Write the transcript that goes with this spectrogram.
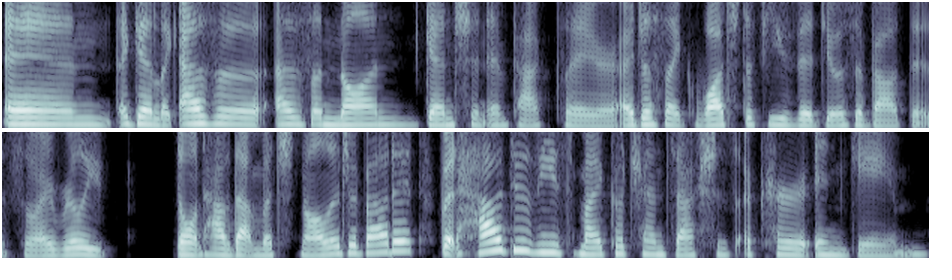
And again, like as a as a non Genshin Impact player, I just like watched a few videos about this. So I really don't have that much knowledge about it. But how do these microtransactions occur in game?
